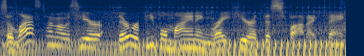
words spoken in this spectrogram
So last time I was here, there were people mining right here at this spot, I think.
